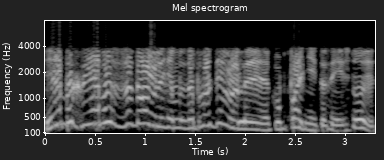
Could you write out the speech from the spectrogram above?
Я би я би з задоволенням заплатив, але компанії то не існує.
